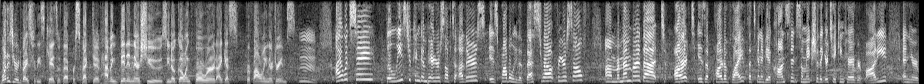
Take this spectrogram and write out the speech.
what is your advice for these kids with that perspective, having been in their shoes, you know, going forward, I guess, for following their dreams? I would say the least you can compare yourself to others is probably the best route for yourself. Um, remember that art is a part of life that's going to be a constant, so make sure that you're taking care of your body and your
